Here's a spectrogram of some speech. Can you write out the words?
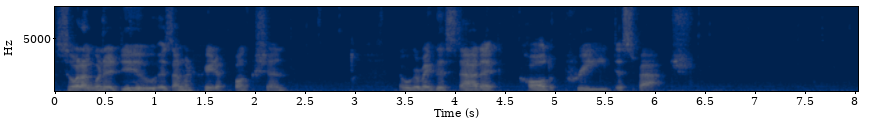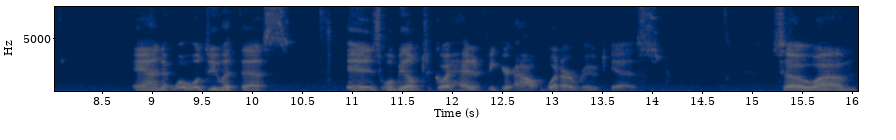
So what I'm going to do is I'm going to create a function, and we're going to make this static called pre-dispatch. And what we'll do with this is we'll be able to go ahead and figure out what our route is. So um,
